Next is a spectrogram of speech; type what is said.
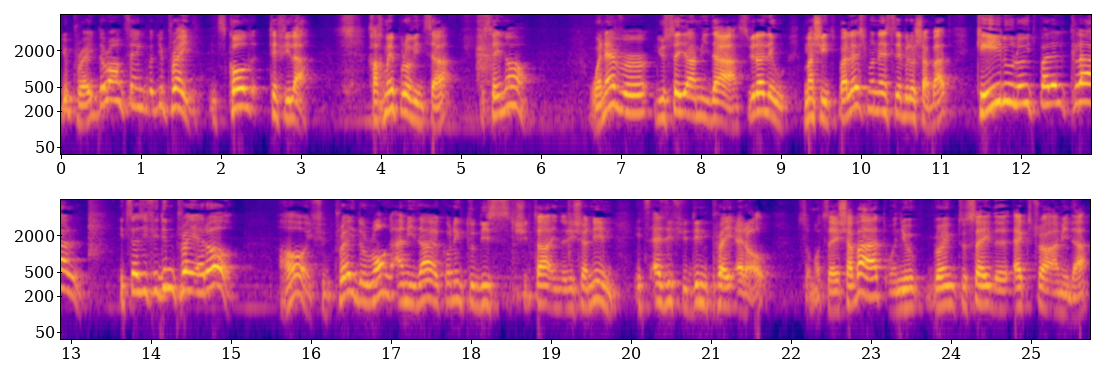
you prayed the wrong thing, but you prayed. It's called tefillah. Chachme Provinza, you say no. Whenever you say Amidah, Sviralehu, Mashit Palesh שהתפלל שמונה עשרה בלא שבת, כאילו It's as if you didn't pray at all. Oh, if you pray the wrong Amidah according to this Shita in the Rishonim, it's as if you didn't pray at all. So Motzei Shabbat, when you're going to say the extra Amidah,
